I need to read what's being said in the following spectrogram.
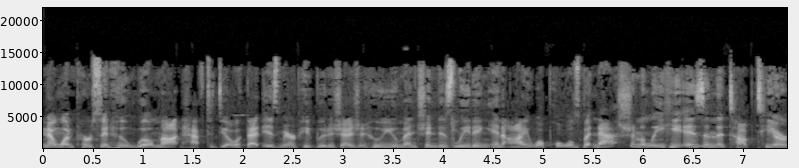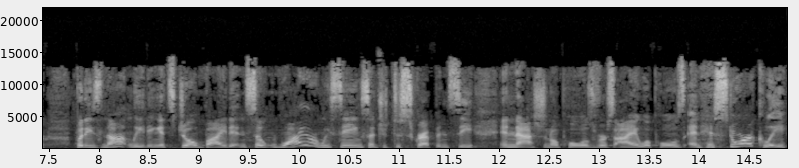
Now, one person who will not have to deal with that is Mayor Pete Buttigieg, who you mentioned is leading in Iowa polls. But nationally, he is in the top tier, but he's not leading. It's Joe Biden. So why are we seeing such a discrepancy in national polls versus Iowa polls? And historically,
